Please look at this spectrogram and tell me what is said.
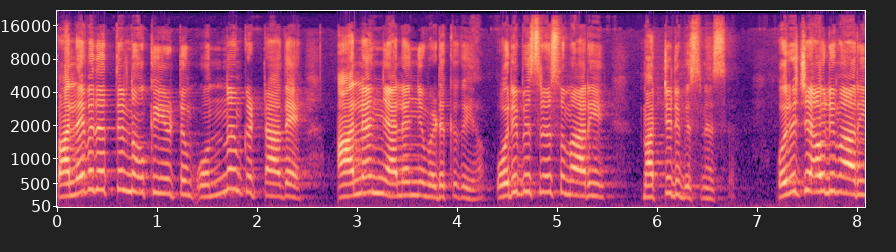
പല വിധത്തിൽ നോക്കിയിട്ടും ഒന്നും കിട്ടാതെ അലഞ്ഞലഞ്ഞു എടുക്കുകയാണ്. ഒരു ബിസിനസ് മാറി മറ്റൊരു ബിസിനസ് ഒരു ജോലി മാറി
